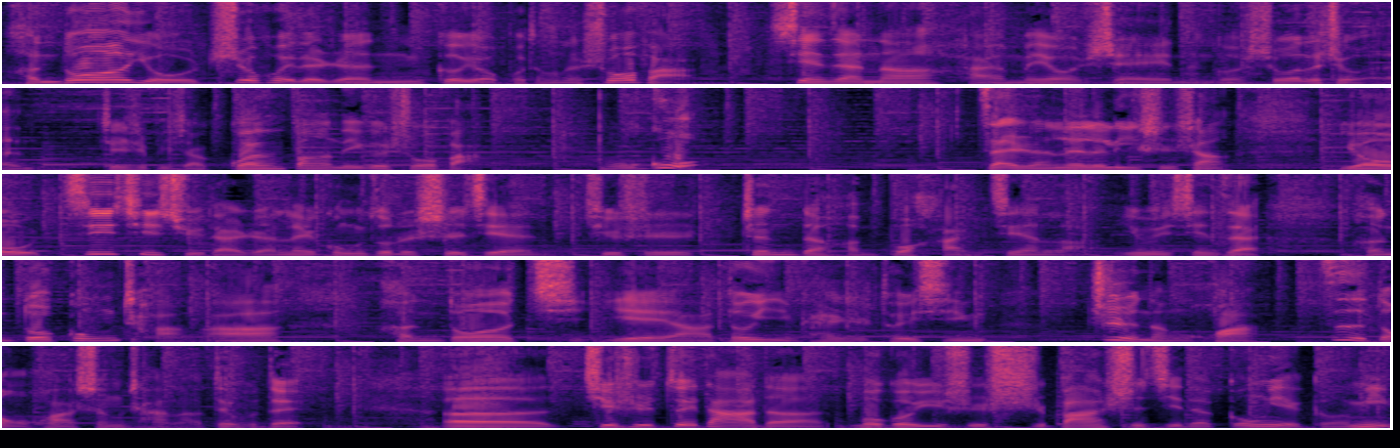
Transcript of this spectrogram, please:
很多有智慧的人各有不同的说法，现在呢还没有谁能够说得准，这是比较官方的一个说法。不过，在人类的历史上，由机器取代人类工作的事件，其实真的很不罕见了。因为现在很多工厂啊，很多企业呀、都已经开始推行智能化、自动化生产了，对不对？呃，其实最大的莫过于是十八世纪的工业革命，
